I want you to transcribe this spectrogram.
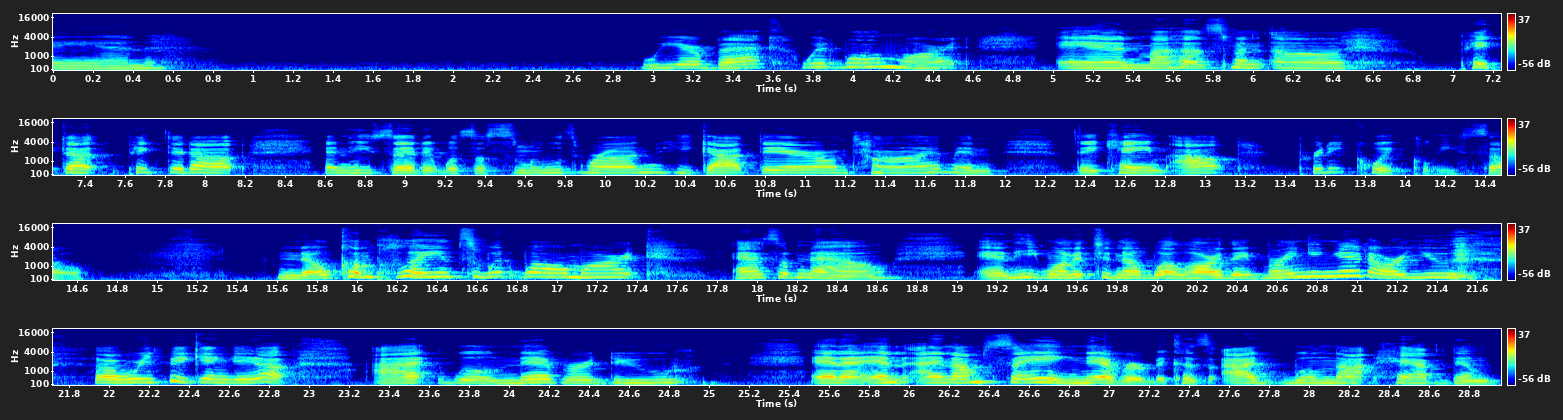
And we are back with Walmart. And my husband uh, picked up picked it up and he said it was a smooth run. He got there on time and they came out pretty quickly. So no complaints with Walmart as of now. And he wanted to know, well, are they bringing it? Or are you, are we picking it up? I will never do, and I, and and I'm saying never because I will not have them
